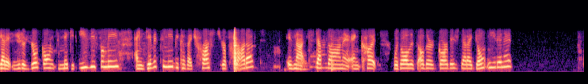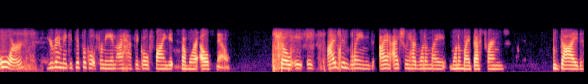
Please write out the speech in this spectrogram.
get it. Either you're going to make it easy for me and give it to me because I trust your product is not stepped on and cut with all this other garbage that I don't need in it, or you're going to make it difficult for me and I have to go find it somewhere else now. So it, it's I've been blamed. I actually had one of my one of my best friends died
